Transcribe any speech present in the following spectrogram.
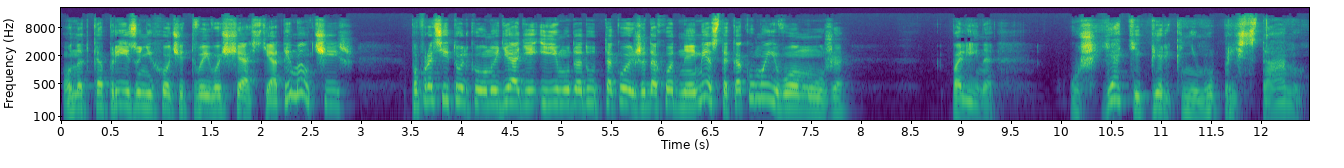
Он от капризу не хочет твоего счастья, а ты молчишь. Попроси только он у дяди, и ему дадут такое же доходное место, как у моего мужа. Полина. Уж я теперь к нему пристану.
